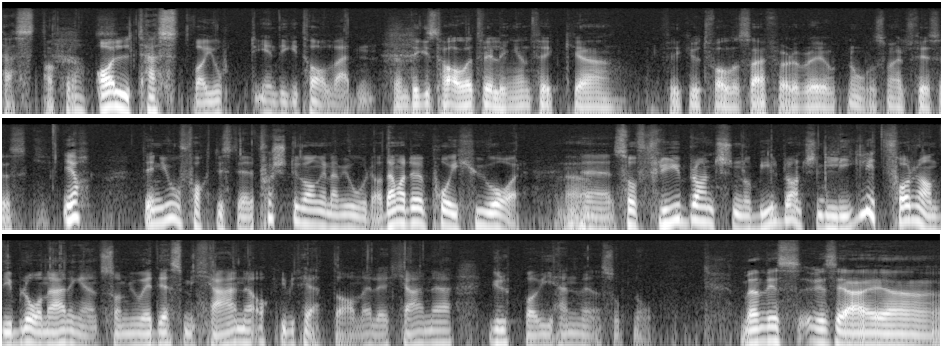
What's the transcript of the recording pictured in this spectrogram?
test. Akkurat. All test var gjort i en digital verden. Den digitale tvillingen fikk, uh, fikk utfolde seg før det ble gjort noe som helst fysisk. Ja, den gjorde faktisk det. Første gangen de gjorde det. De har drevet på i 20 år. Ja. Eh, så flybransjen og bilbransjen ligger litt foran de blå næringene, som jo er det som er kjerneaktivitetene eller kjernegruppa vi henvender oss opp nå. Men hvis, hvis, jeg, eh,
